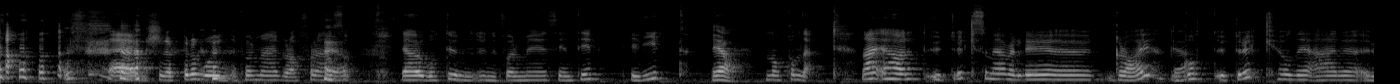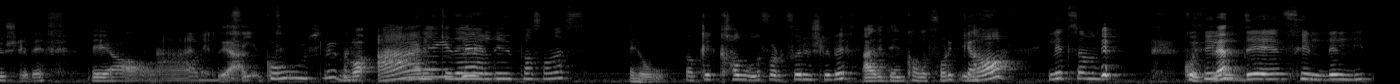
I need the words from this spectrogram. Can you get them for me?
Jeg slipper å gå i uniform. Jeg er glad for det. Altså. Jeg har jo gått i un uniform i sin tid. I hvit. Ja. Nok om det. Nei, jeg har et uttrykk som jeg er veldig eh, glad i. Et Ja. godt uttrykk, og det er eh, ruslebiff. Ja er det er koselig. Men hva er Er det ikke det veldig upassende? Jo. Kan ikke kalle folk for ruslebiff. Er det det en kaller folk? Ja. Litt sånn Korpulent? fyldig, litt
